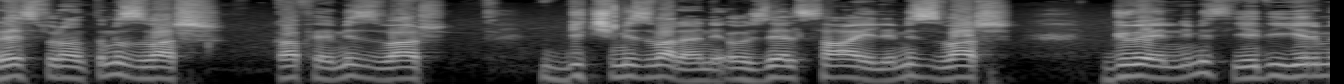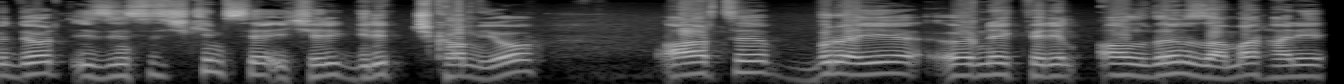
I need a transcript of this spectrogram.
Restoranımız var. Kafemiz var. Beach'imiz var. Yani özel sahilimiz var. Güvenliğimiz 7-24 izinsiz kimse içeri girip çıkamıyor. Artı burayı örnek vereyim aldığınız zaman hani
